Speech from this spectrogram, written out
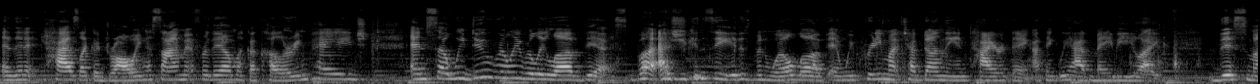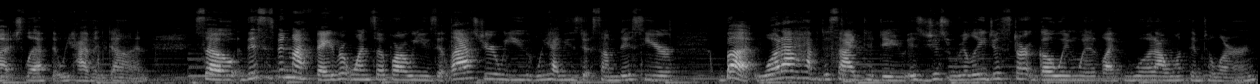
and then it has like a drawing assignment for them, like a coloring page. And so we do really, really love this. But as you can see, it has been well loved, and we pretty much have done the entire thing. I think we have maybe like this much left that we haven't done. So this has been my favorite one so far. We used it last year. We, we have used it some this year. But what I have decided to do is just really just start going with like what I want them to learn.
